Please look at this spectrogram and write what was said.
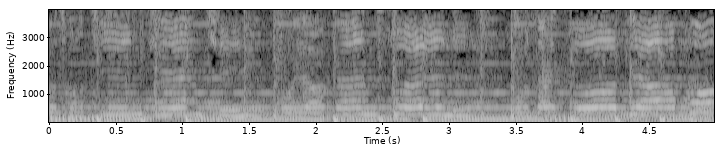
就从今天起我要跟随你不再做漂泊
